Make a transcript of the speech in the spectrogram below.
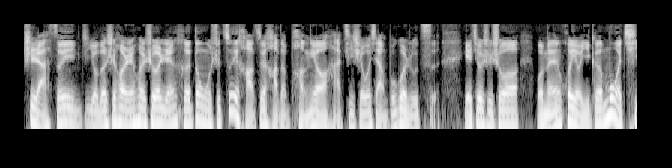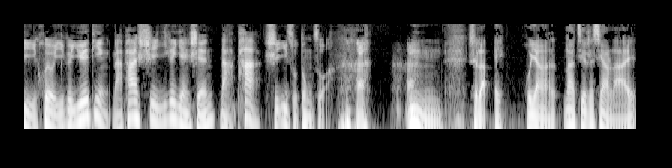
是啊，所以有的时候人会说人和动物是最好最好的朋友哈。其实我想不过如此，也就是说我们会有一个默契，会有一个约定，哪怕是一个眼神，哪怕是一组动作。嗯，是了，哎。胡杨，那接着下来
